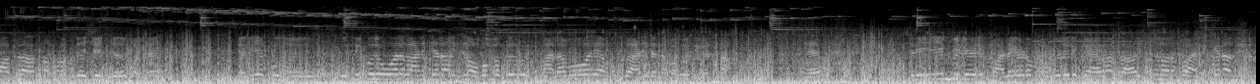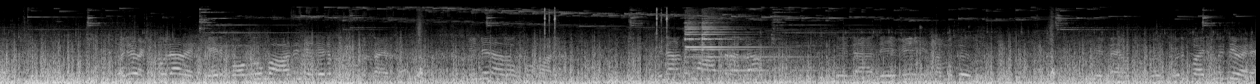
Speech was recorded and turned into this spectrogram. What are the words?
മാത്രമാണ് നമ്മൾ ഉദ്ദേശിച്ചത് പക്ഷേ ചെറിയ കു- കുന്നിക്കുരു പോലെ കാണിച്ചു തരാൻ വെച്ച് നോക്കുമ്പോൾ മല പോലെ നമുക്ക് കാണിച്ചു തന്നെ ഭഗവതി കേട്ടോ ഏ, ഇത്രയും വലിയൊരു മലയുടെ മുകളിൽ കയറാൻ സാധിച്ചു എന്ന് പറയുമ്പോൾ അനുക്കനായിരുന്നു ഒരു വിഷമില്ലാതെ കയറി പോകുമ്പോൾ ആദ്യം ചെറിയൊരു ബുദ്ധിമുട്ടുണ്ടായിരുന്നു പിന്നീട് അതൊക്കെ മാറി പിന്നെ അത് മാത്രമല്ല പിന്നെ ദേവി നമുക്ക് പിന്നെ ഒരു- ഒരു പരിമിതി വരെ.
